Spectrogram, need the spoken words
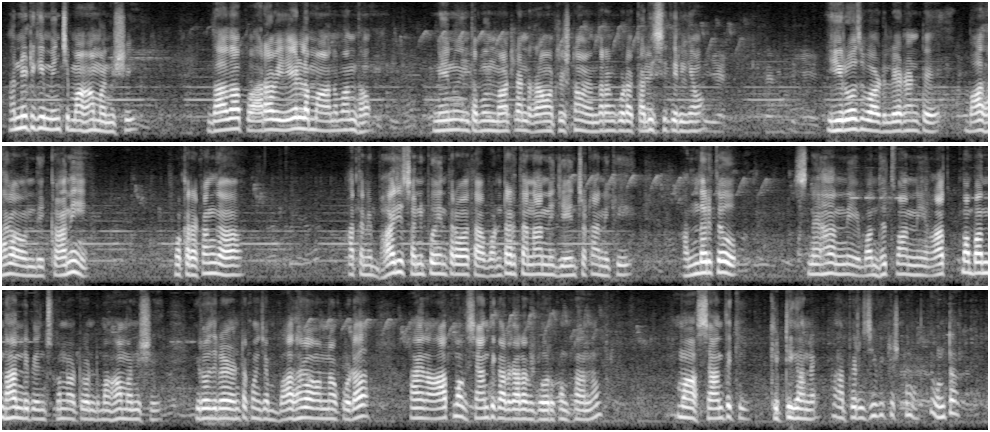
అన్నిటికీ మించి మహామనిషి దాదాపు అరవై ఏళ్ళ మా అనుబంధం. నేను ఇంతకుముందు మాట్లాడిన రామకృష్ణ అందరం కూడా కలిసి తిరిగాం. ఈరోజు వాడు లేడంటే బాధగా ఉంది. కానీ ఒక రకంగా అతని భార్య చనిపోయిన తర్వాత ఆ ఒంటరితనాన్ని జయించడానికి అందరితో స్నేహాన్ని బంధుత్వాన్ని ఆత్మబంధాన్ని పెంచుకున్నటువంటి మహామనిషి ఈరోజు లేదంటే కొంచెం బాధగా ఉన్నా కూడా ఆయన ఆత్మకు శాంతి కలగాలని కోరుకుంటున్నాను. మా శాంతికి కిట్టిగానే నా పేరు జీవి కృష్ణమూర్తి ఉంటారు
